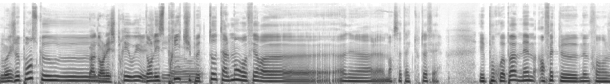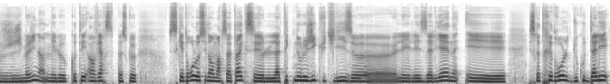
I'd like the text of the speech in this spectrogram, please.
Oui. Je pense que. Bah, dans l'esprit, oui. Dans l'esprit, euh, tu ouais. peux totalement refaire euh, un- un Mars Attack, tout à fait. Et pourquoi pas, même, en fait, le même, enfin, j'imagine, hein, mais le côté inverse, parce que ce qui est drôle aussi dans Mars Attack, c'est la technologie qu'utilisent euh, les, les aliens, et il serait très drôle, du coup, d'aller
